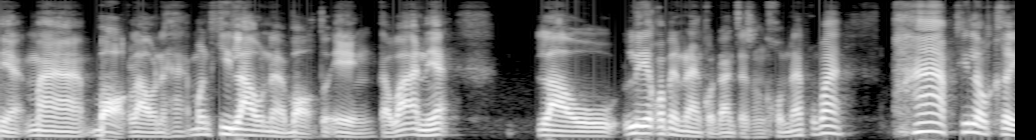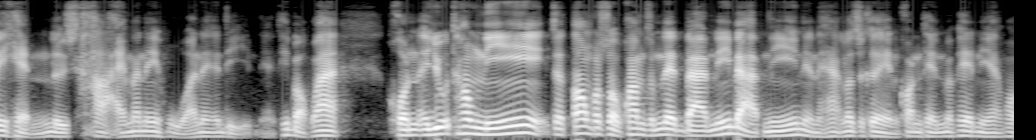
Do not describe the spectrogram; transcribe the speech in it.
เนี่ยมาบอกเรานะฮะบางทีเราเนี่ยบอกตัวเอง แต่ว่าอันเนี้ยเราเรียกว่าเป็นแรงกดดันจากสังคมได้เพราะว่า ภาพที่เราเคยเห็นหรือฉายมาในหัวในอดีตเนี่ยที่บอกว่าคนอายุเท่านี้จะต้องประสบความสำเร็จแบบนี้แบบนี้เนี่ยนะฮะเราจะเคยเห็นคอนเทนต์ประเภทนี้พอ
